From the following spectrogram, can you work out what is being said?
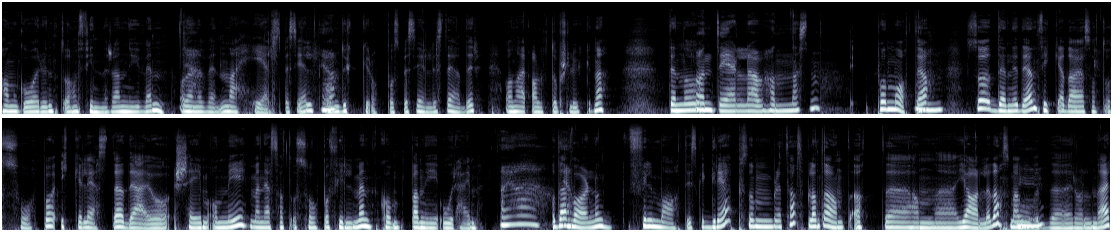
han går rundt og han finner seg en ny venn, og denne vennen er helt spesiell. Og han dukker opp på spesielle steder, og han er altoppslukende. Den Og en del av han, nesten. På en måte, ja. Mm. Så den ideen fikk jeg da jeg satt og så på, ikke leste. Det er jo shame on me, men jeg satt og så på filmen 'Kompani Orheim'. Å ja. Og der Ja. var det noen filmatiske grep som ble tatt, blant annet at eh, han eh, Jarle, da, som er Mhm. hovedrollen der,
